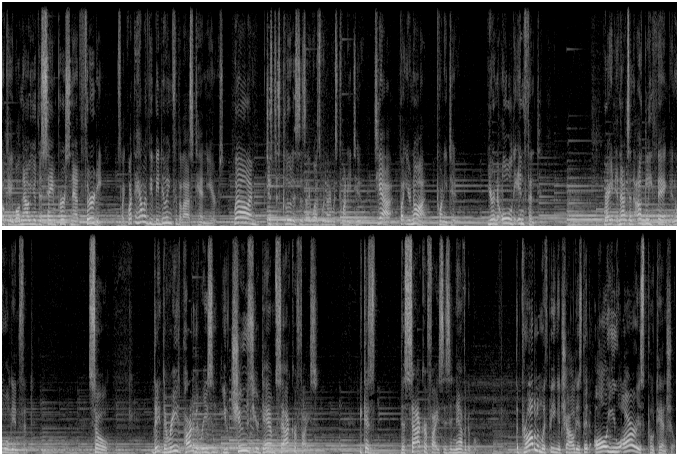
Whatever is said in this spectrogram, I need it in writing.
Okay, well, now you're the same person at 30. It's like, what the hell have you been doing for the last 10 years? Well, I'm just as clueless as I was when I was 22. It's, yeah, but you're not 22. You're an old infant, right? And that's an ugly thing, an old infant. So, the, the part of the reason you choose your damn sacrifice because the sacrifice is inevitable. The problem with being a child is that all you are is potential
